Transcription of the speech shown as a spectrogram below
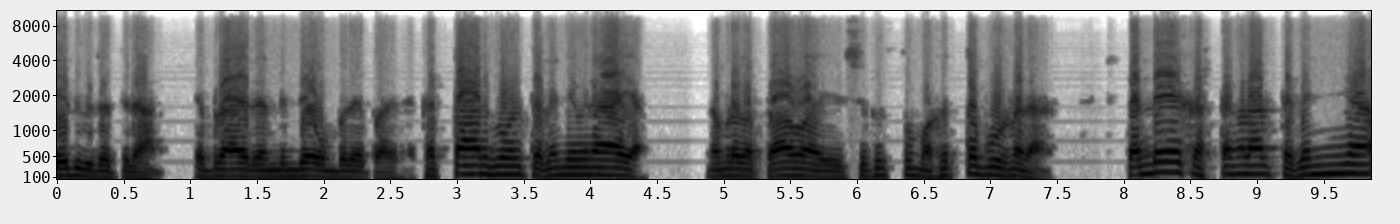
ഏത് വിധത്തിലാണ്? എബ്രായ രണ്ടിന്റെ ഒമ്പത് പതിന് കട്ടാനുഭവം തികഞ്ഞവനായ നമ്മുടെ കർത്താവായ യേശുക്രിസ്തു മഹത്വപൂർണനാണ്. തന്റെ കഷ്ടങ്ങളാൽ തികഞ്ഞ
